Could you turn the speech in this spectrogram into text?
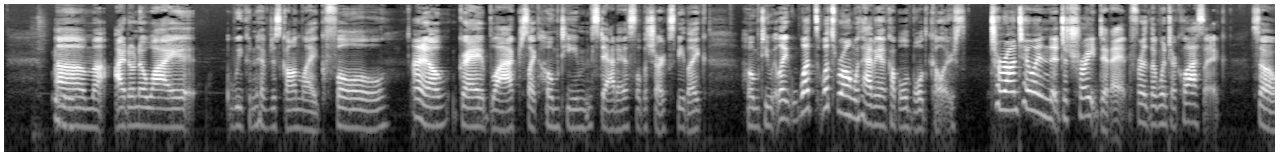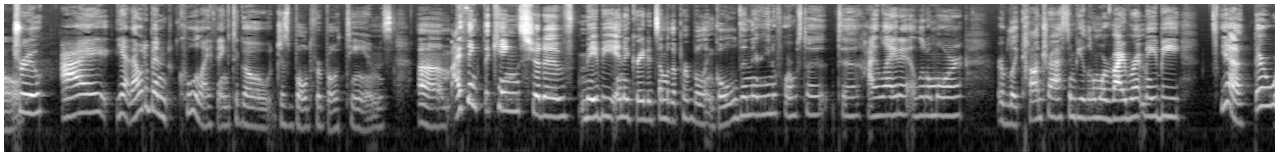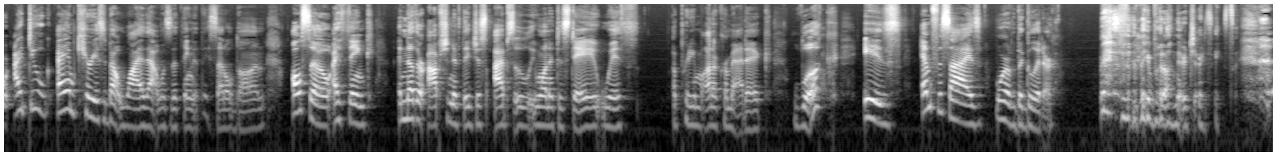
Um, I don't know why we couldn't have just gone like full. I don't know, gray, black, just like home team status. Let the Sharks be like home team. Like, what's what's wrong with having a couple of bold colors? Toronto and Detroit did it for the Winter Classic. So True. I yeah, that would have been cool. I think to go just bold for both teams. Um, I think the Kings should have maybe integrated some of the purple and gold in their uniforms to to highlight it a little more, or like contrast and be a little more vibrant. Maybe. Yeah, there were. I do. I am curious about why that was the thing that they settled on. Also, I think another option if they just absolutely wanted to stay with a pretty monochromatic look is emphasize more of the glitter that they put on their jerseys.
